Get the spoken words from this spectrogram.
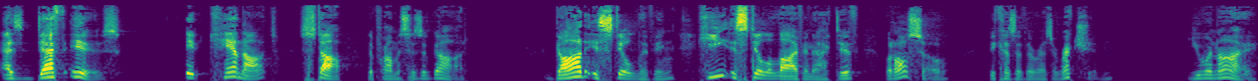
as death is, it cannot stop the promises of God. God is still living, He is still alive and active, but also, because of the resurrection, you and I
